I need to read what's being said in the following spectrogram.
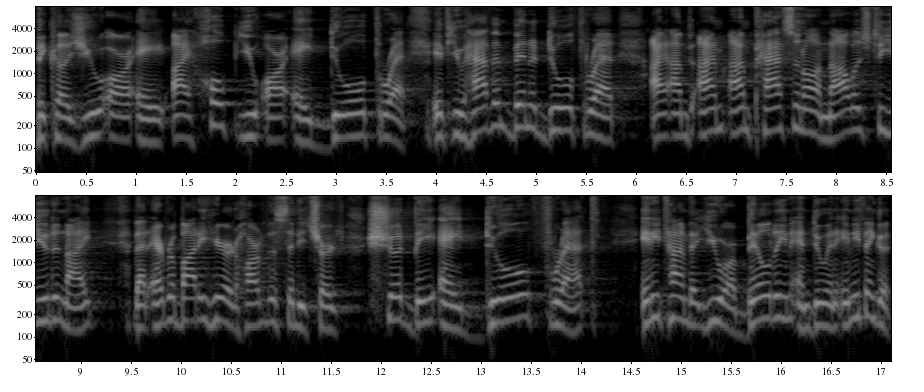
because you are a, I hope you are a dual threat. If you haven't been a dual threat, I, I'm, I'm, I'm passing on knowledge to you tonight that everybody here at Heart of the City Church should be a dual threat. Anytime that you are building and doing anything good,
